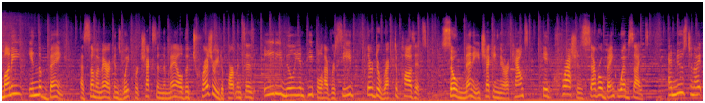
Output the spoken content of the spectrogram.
Money in the bank. As some Americans wait for checks in the mail, the Treasury Department says 80 million people have received their direct deposits. So many checking their accounts, it crashes several bank websites. And news tonight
